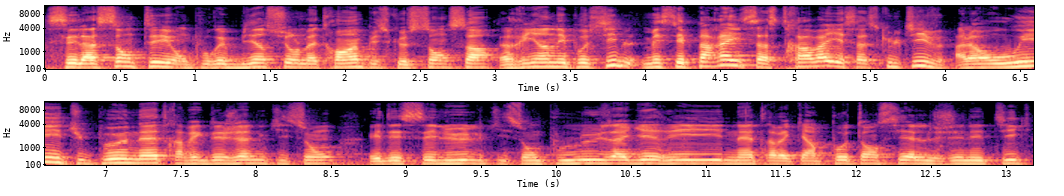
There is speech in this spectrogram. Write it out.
c'est la santé. On pourrait bien sûr le mettre en 1 puisque sans ça, rien n'est possible. Mais c'est pareil, ça se travaille et ça se cultive. Alors oui, tu peux naître avec des gènes qui sont et des cellules qui sont plus aguerries, naître avec un potentiel génétique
